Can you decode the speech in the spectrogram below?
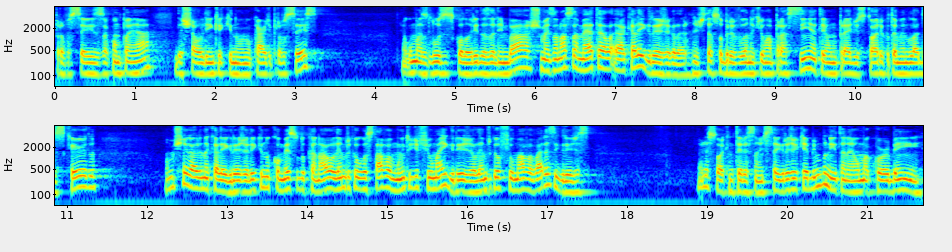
para vocês acompanhar. Deixar o link aqui no, no card para vocês algumas luzes coloridas ali embaixo, mas a nossa meta é aquela igreja, galera. A gente está sobrevoando aqui uma pracinha, tem um prédio histórico também do lado esquerdo. Vamos chegar ali naquela igreja ali, que no começo do canal eu lembro que eu gostava muito de filmar a igreja. Eu lembro que eu filmava várias igrejas. Olha só que interessante, essa igreja aqui é bem bonita, né? Uma cor bem...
